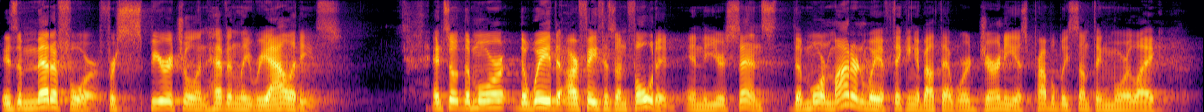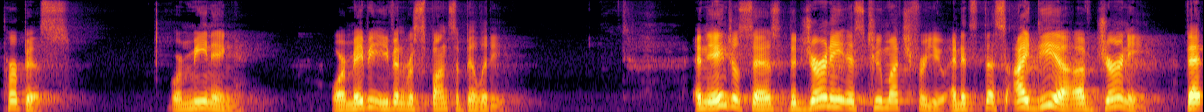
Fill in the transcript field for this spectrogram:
is a metaphor for spiritual and heavenly realities. And so the more the way that our faith is unfolded in the years since, the more modern way of thinking about that word journey is probably something more like purpose or meaning or maybe even responsibility. And the angel says, The journey is too much for you. And it's this idea of journey that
